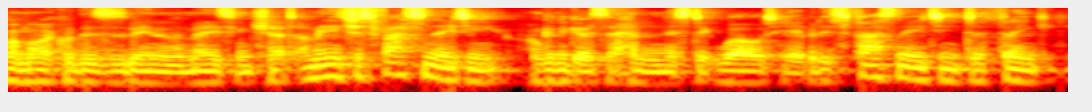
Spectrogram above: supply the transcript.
Well, Michael, this has been an amazing chat. I mean, it's just fascinating. I'm going to go to the Hellenistic world here, but it's fascinating to think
